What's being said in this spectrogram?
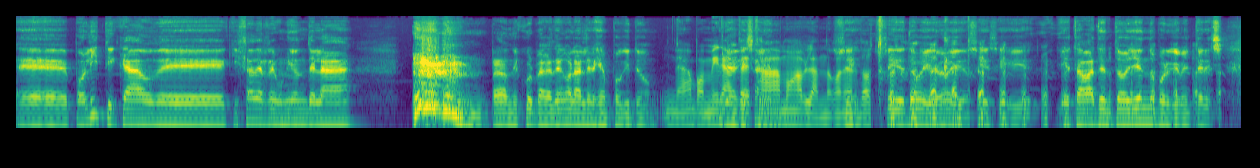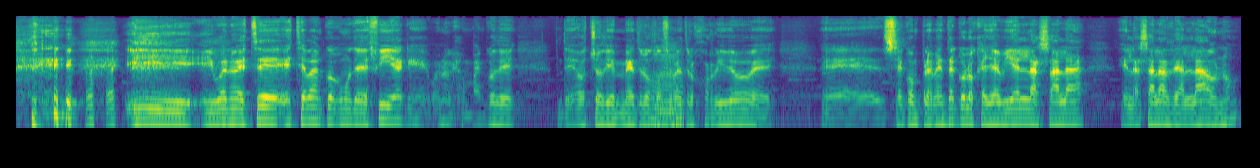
eh, política o de quizá de reunión de la Perdón, disculpa, que tengo la alergia un poquito. No, pues mira, antes estábamos hablando con el doctor. Sí, te oído, lo oído, sí, sí. Y estaba atento oyendo porque me interesa. y, bueno, este, este banco, como te decía, que bueno, que es un banco de, de 8 o 10 metros, 12 metros corridos, eh, eh, se complementa con los que ya había en la sala, en las salas de al lado, ¿no?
